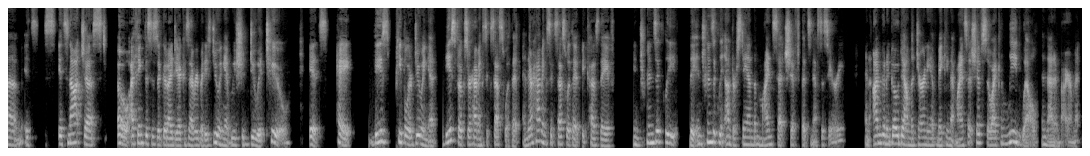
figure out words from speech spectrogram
Um, it's it's not just oh i think this is a good idea because everybody's doing it. We should do it too. It's hey these people are doing it. These folks are having success with it. And they're having success with it because they've intrinsically they intrinsically understand the mindset shift that's necessary. And i'm going to go down the journey of making that mindset shift so i can lead well in that environment.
